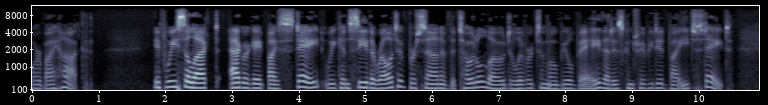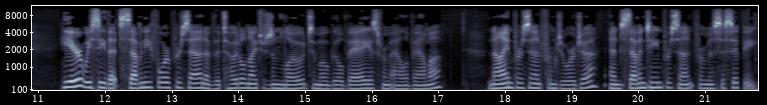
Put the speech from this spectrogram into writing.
or by HUC. If we select Aggregate by State, we can see the relative percent of the total load delivered to Mobile Bay that is contributed by each state. Here we see that 74% of the total nitrogen load to Mobile Bay is from Alabama, 9% from Georgia, and 17% from Mississippi.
